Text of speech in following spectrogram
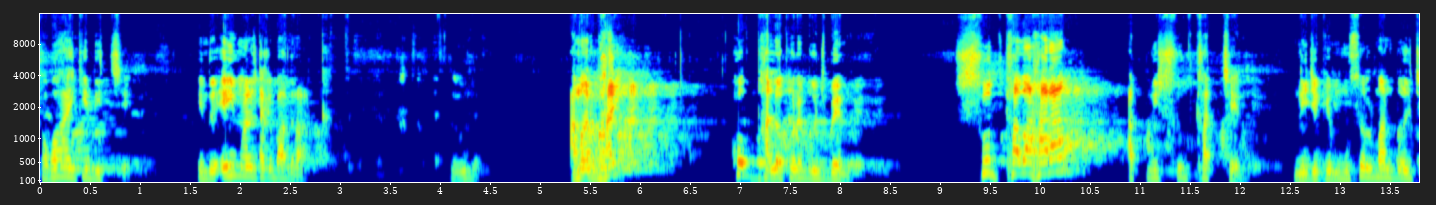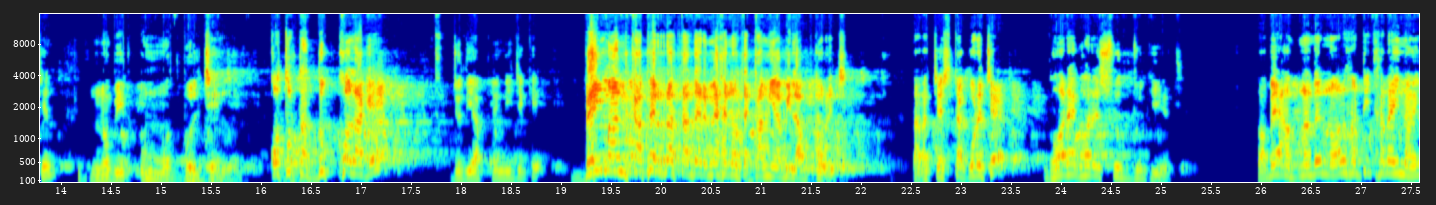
সবাইকে দিচ্ছে। কিন্তু এই মালটাকে বাদ রাখ? আমার ভাই খুব ভালো করে বুঝবেন, সুদ খাওয়া হারাম, আপনি সুদ খাচ্ছেন, নিজেকে মুসলমান বলছেন, নবীর উম্মত বলছেন। কতটা দুঃখ লাগে যদি আপনি নিজেকে বেঈমান কাফেররা তাদের মেহনতে কামিয়াবি লাভ করেছে। তারা চেষ্টা করেছে, ঘরে ঘরে সুদ ঢুকিয়েছে। তবে আপনাদের নলহাটি থানায় নাই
